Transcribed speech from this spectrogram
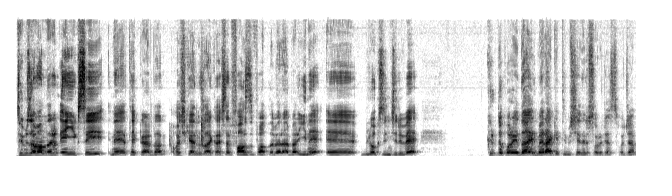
Tüm zamanların en yükseğine tekrardan hoş geldiniz arkadaşlar. Fazlı Fuat'la beraber yine e, blok zinciri ve kripto paraya dair merak ettiğimiz şeyleri soracağız. Hocam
